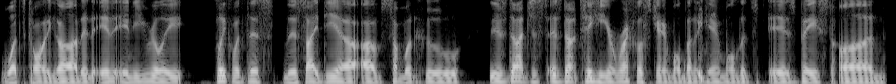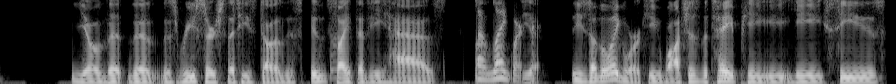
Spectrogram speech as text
what's going on and, and, and you really click with this this idea of someone who is not just is not taking a reckless gamble but a gamble that's is based on you know the the this research that he's done this insight that he has. Uh, legwork. yeah. He's done the legwork. He watches the tape. He he sees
